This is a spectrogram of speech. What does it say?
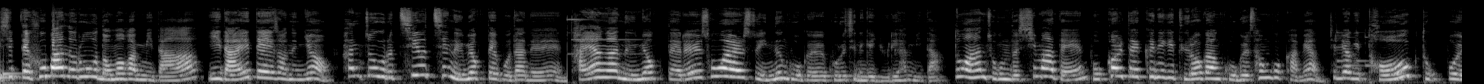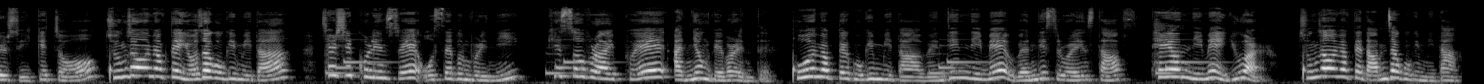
10대 후반으로 넘어갑니다. 이 나이대에서는요, 한쪽으로 치우친 음역대보다는 다양한 음역대를 소화할 수 있는 곡을 고르시는 게 유리합니다. 또한 조금 더 심화된 보컬 테크닉이 들어간 곡을 선곡하면 실력이 더욱 돋보일 수 있겠죠. 중저음역대 여자곡입니다. 첼시 콜린스의 O 세븐 브리니, 키스 오브 라이프의 안녕 네버랜드, 고음역대 곡입니다. 웬디님의 When This Rain Stops, 태연님의 You Are, 중저음역대 남자곡입니다.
